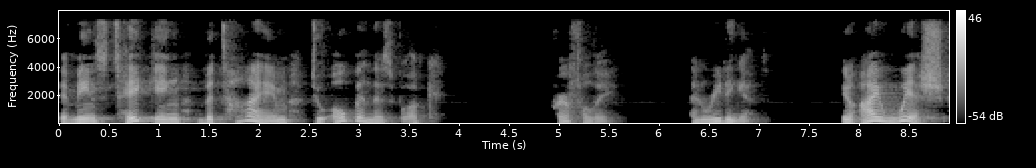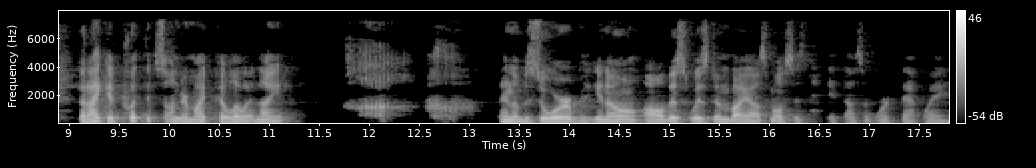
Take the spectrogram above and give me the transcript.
It means taking the time to open this book prayerfully and reading it. You know, I wish that I could put this under my pillow at night and absorb, you know, all this wisdom by osmosis. It doesn't work that way.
